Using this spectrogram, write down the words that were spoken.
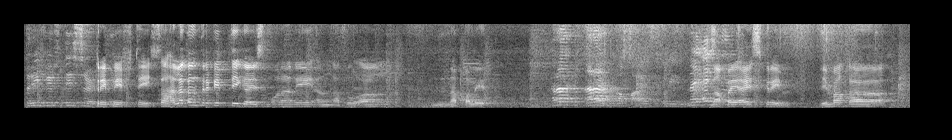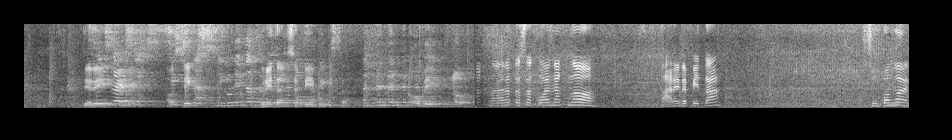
350 sir. 350. Sa halagang 350 guys, mo na ni ang ato ang napalit. Ara, ara. Papa ice cream. Na ice Napay ice cream. Lima ka diri. Six sir, six. Oh, Six six. gunitan sa sa mo. bibig isa. No, babe, no. Naana to sa kuanak no. Nahanay dapita? Subangan.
